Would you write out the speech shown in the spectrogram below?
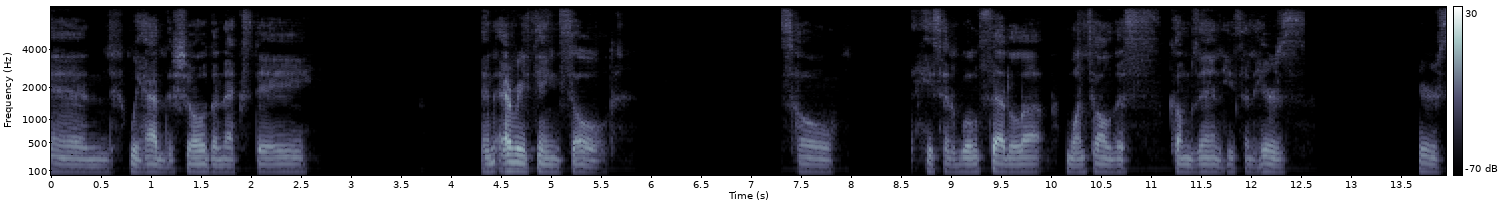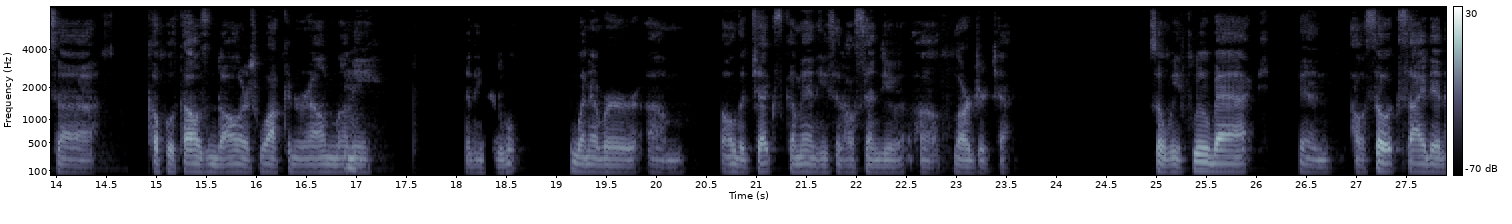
And we had the show the next day, and everything sold. So he said, we'll settle up once all this comes in. He said, here's, here's, uh, a couple thousand dollars walking around Mm. money. And he said, whenever um, all the checks come in, he said, I'll send you a larger check. So we flew back and I was so excited.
